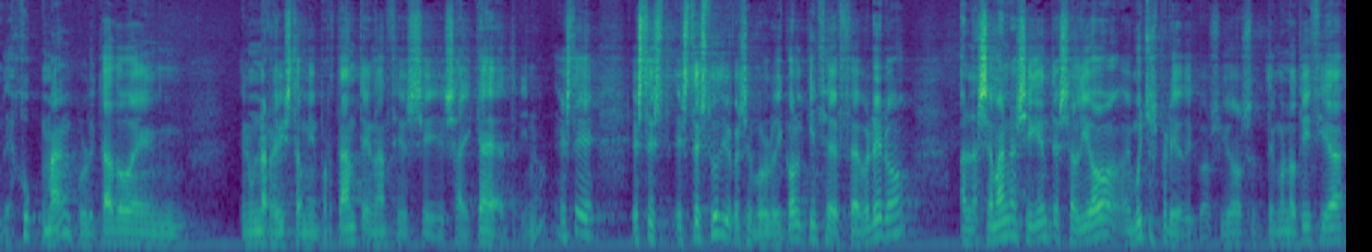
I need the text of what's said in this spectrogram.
de Huckman, publicado en, una revista muy importante, en Lancet Psychiatry. Este, este, este, estudio que se publicó el 15 de febrero, a la semana siguiente salió en muchos periódicos. Yo tengo noticia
